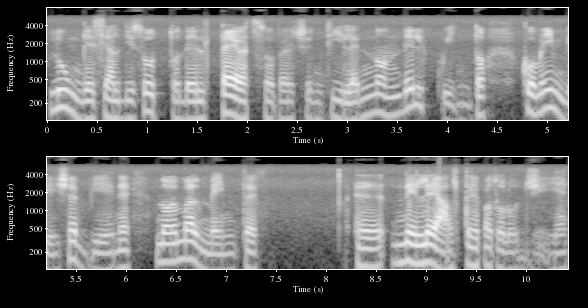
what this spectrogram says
lunghe sia al di sotto del terzo percentile, non del quinto, come invece avviene normalmente eh, nelle altre patologie.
